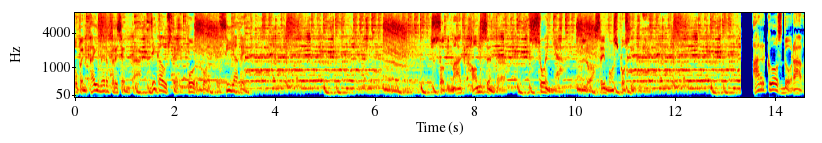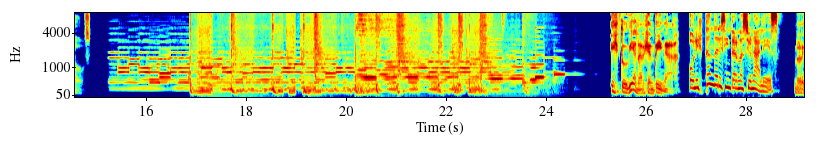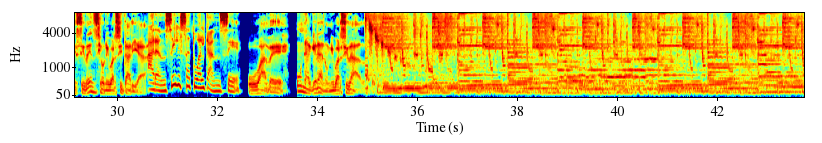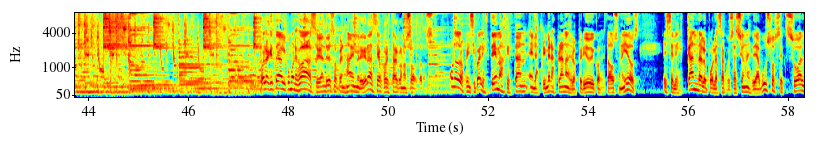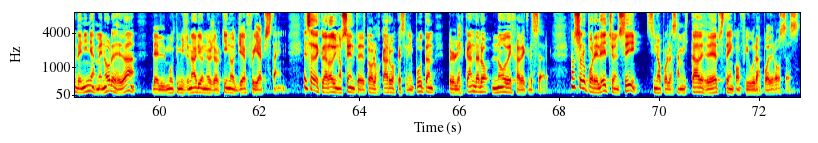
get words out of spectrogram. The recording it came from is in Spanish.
Oppenheimer presenta. Llega a usted por cortesía de Sodimac Home Center. Sueña, lo hacemos posible. Arcos Dorados. Estudia en Argentina. Con estándares internacionales. Residencia universitaria. Aranceles a tu alcance. UADE. Una gran universidad. Hola, ¿qué tal? ¿Cómo les va? Soy Andrés Oppenheimer. Gracias por estar con nosotros. Uno de los principales temas que están en las primeras planas de los periódicos de Estados Unidos es el escándalo por las acusaciones de abuso sexual de niñas menores de edad del multimillonario neoyorquino Jeffrey Epstein. Él se ha declarado inocente de todos los cargos que se le imputan, pero el escándalo no deja de crecer. No solo por el hecho en sí, sino por las amistades de Epstein con figuras poderosas.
